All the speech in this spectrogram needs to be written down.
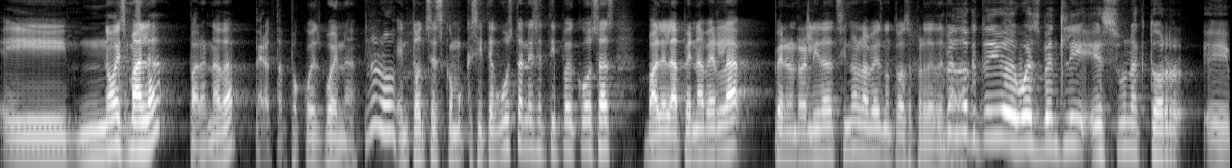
y no es mala para nada, pero tampoco es buena. No, no. Entonces, como que si te gustan ese tipo de cosas, vale la pena verla, pero en realidad si no la ves no te vas a perder de Pero nada. lo que te digo de Wes Bentley es un actor, eh,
